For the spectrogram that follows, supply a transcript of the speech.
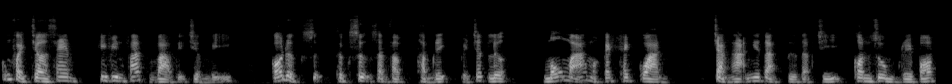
cũng phải chờ xem khi VinFast vào thị trường Mỹ có được sự thực sự sản phẩm thẩm định về chất lượng, mẫu mã một cách khách quan, chẳng hạn như tạp từ tạp chí Consumer Report.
